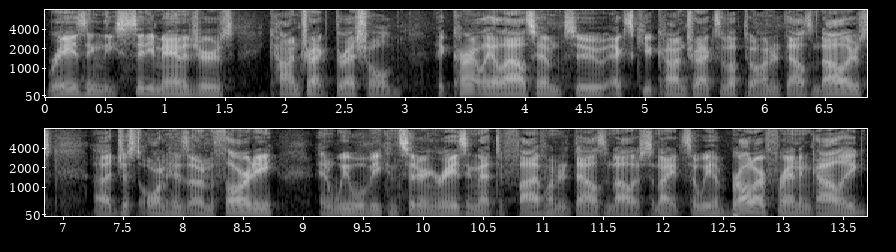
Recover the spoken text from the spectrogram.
raising the city manager's contract threshold. It currently allows him to execute contracts of up to $100,000 uh, just on his own authority and we will be considering raising that to $500,000 tonight. So we have brought our friend and colleague,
